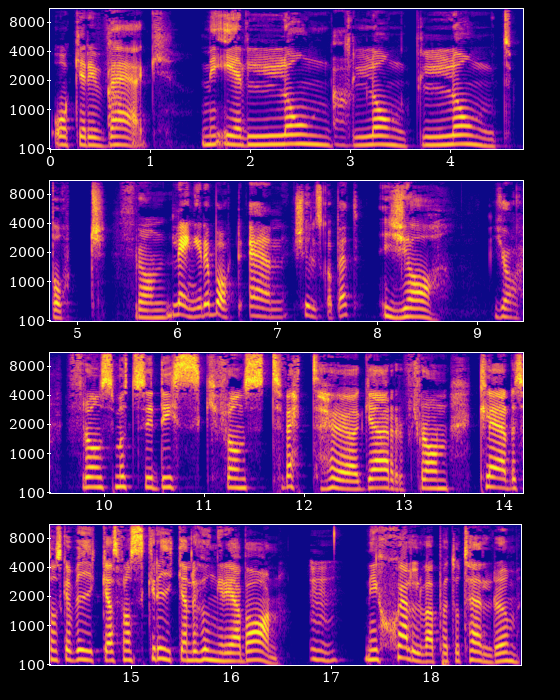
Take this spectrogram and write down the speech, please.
åker iväg. Ni är långt, långt, långt bort från, Längre bort än kylskåpet. ja, Ja. från smutsig disk, från tvätthögar, från kläder som ska vikas, från skrikande hungriga barn. Ni är själva på ett hotellrum.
